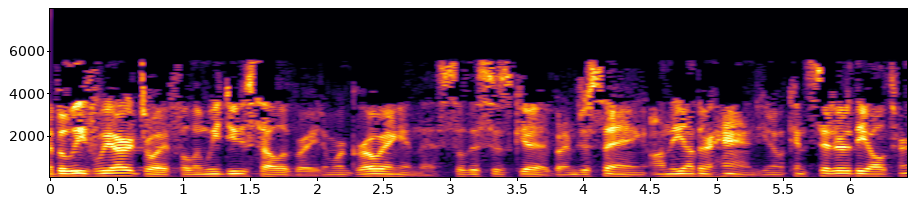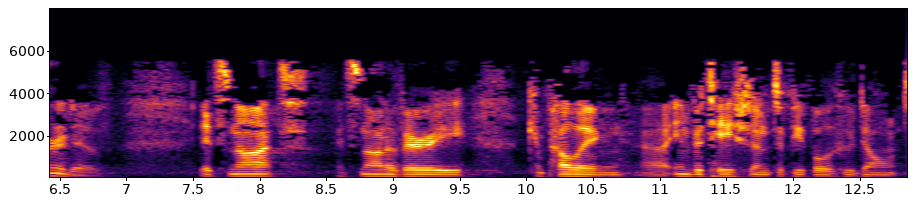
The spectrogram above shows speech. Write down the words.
I believe we are joyful and we do celebrate and we're growing in this, so this is good. But I'm just saying, on the other hand, you know, consider the alternative. It's not, it's not a very compelling uh, invitation to people who don't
